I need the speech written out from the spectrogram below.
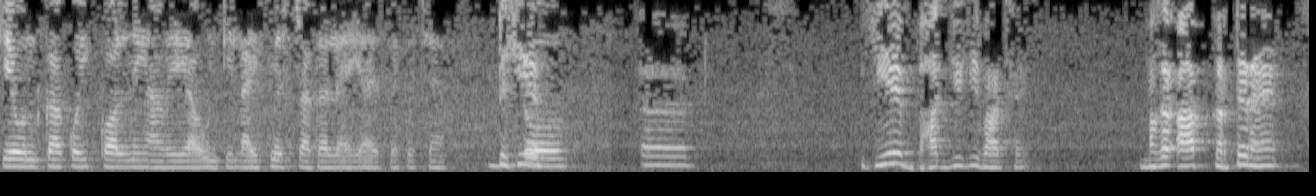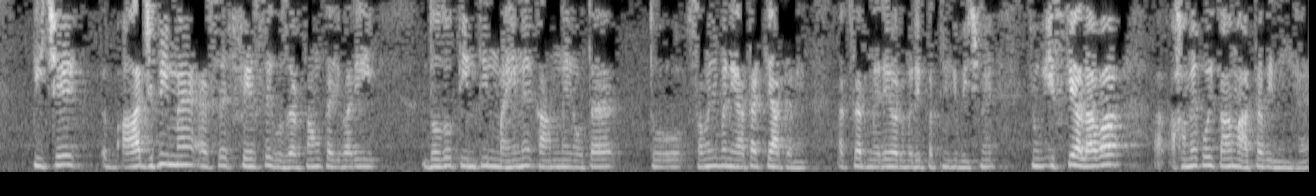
कि उनका कोई कॉल नहीं आवे या उनकी लाइफ में स्ट्रगल है या ऐसे कुछ है। देखिए तो, ये भाग्य की बात है। मगर आप करते रहें पीछे आज भी मैं ऐसे फ़ेज़ से गुजरता हूँ कई बारी दो दो तीन तीन महीने काम नहीं होता है तो समझ में नहीं आता क्या करें, अक्सर मेरे और मेरी पत्नी के बीच में। क्योंकि इसके अलावा हमें कोई काम आता भी नहीं है।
